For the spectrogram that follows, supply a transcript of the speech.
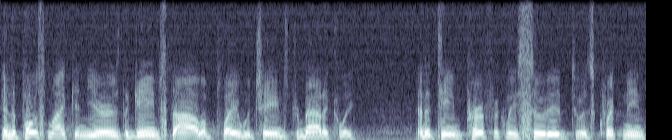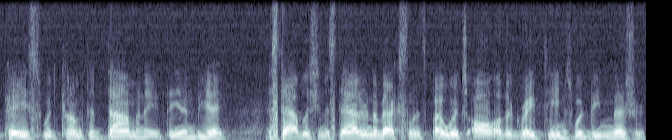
In the post-Mikan years, the game style of play would change dramatically, and a team perfectly suited to its quickening pace would come to dominate the NBA, establishing a standard of excellence by which all other great teams would be measured.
